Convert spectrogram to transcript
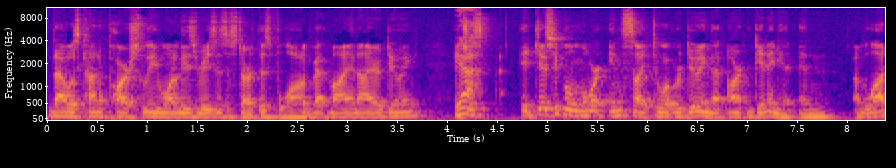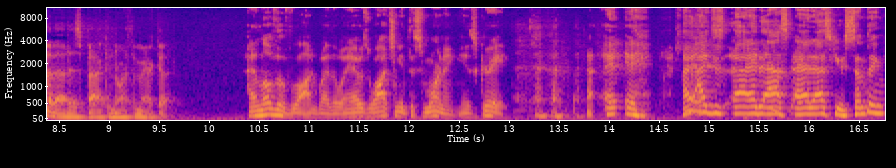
that was kind of partially one of these reasons to start this vlog that Maja and I are doing. It Yeah. just it gives people more insight to what we're doing that aren't getting it, and a lot of that is back in North America. I love the vlog, by the way. I was watching it this morning. It's great. I, I, I just I had to ask I had to ask you something.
